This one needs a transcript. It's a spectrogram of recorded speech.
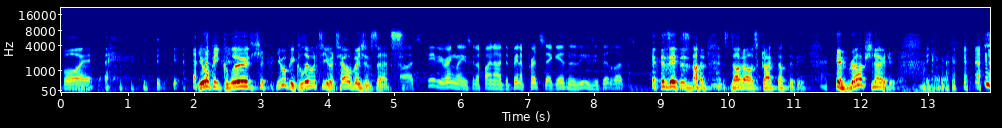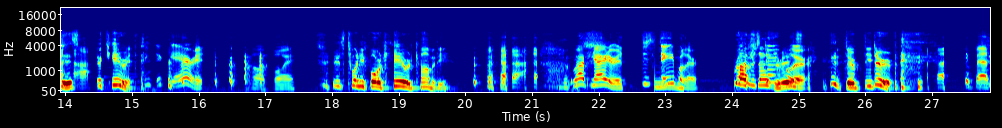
boy. You'll be glued. You'll be glued to your television sets. Uh, Stevie Ringling is gonna find out that being a Pritt stick isn't as easy as it looks. it's not. It's not all it's cracked up to be. Rob Schneider is a carrot. a carrot. Oh boy. It's 24 karat comedy. Rob Schneider is the hmm. stapler. Rob a Schneider is derpy derp. The best.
